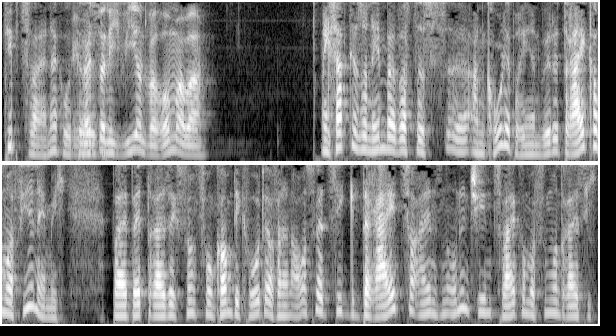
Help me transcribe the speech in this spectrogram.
Tipp 2, na gut. Ich weiß zwar nicht wie und warum, aber Ich sag dir so nebenbei, was das äh, an Kohle bringen würde. 3,4 nämlich bei bet365.com die Quote auf einen Auswärtssieg. 3 zu 1 ein Unentschieden, 2,35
